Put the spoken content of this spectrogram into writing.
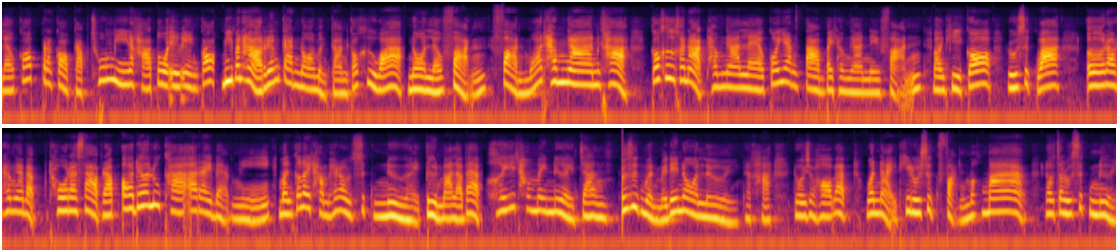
แล้วก็ประกอบกับช่วงนี้นะคะ ตัวเอมเองก็มีปัญหาเรื่องการนอนเหมือนกันก็คือว่านอนแล้วฝัน ฝันว่าทำงานค่ะ ก็คือขนาดทำงานแล้วก็ยังตามไปทำงานในฝัน บางทีก็รู้สึกว่า เออเราทำงานแบบโทรศัพท์ รับออเดอร์ลูกค้าอะไรแบบนี้ มันก็เลยทำให้เรารู้สึกเหนื่อย ตื่นมาแล้วแบบเฮ้ยทำไมเหนื่อยจัง รู้สึกเหมือนไม่ได้นอนเลยนะคะ โดยเฉพาะแบบวันไหนที่รู้สึกฝันมากๆ เราจะรู้สึกเหนื่อย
